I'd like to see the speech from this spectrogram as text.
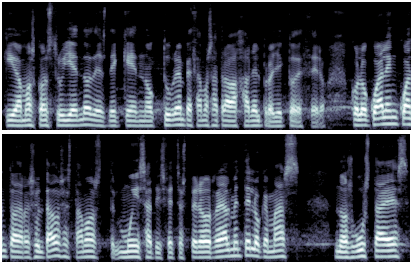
que íbamos construyendo desde que en octubre empezamos a trabajar el proyecto de cero. Con lo cual, en cuanto a resultados, estamos muy satisfechos, pero realmente lo que más nos gusta es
